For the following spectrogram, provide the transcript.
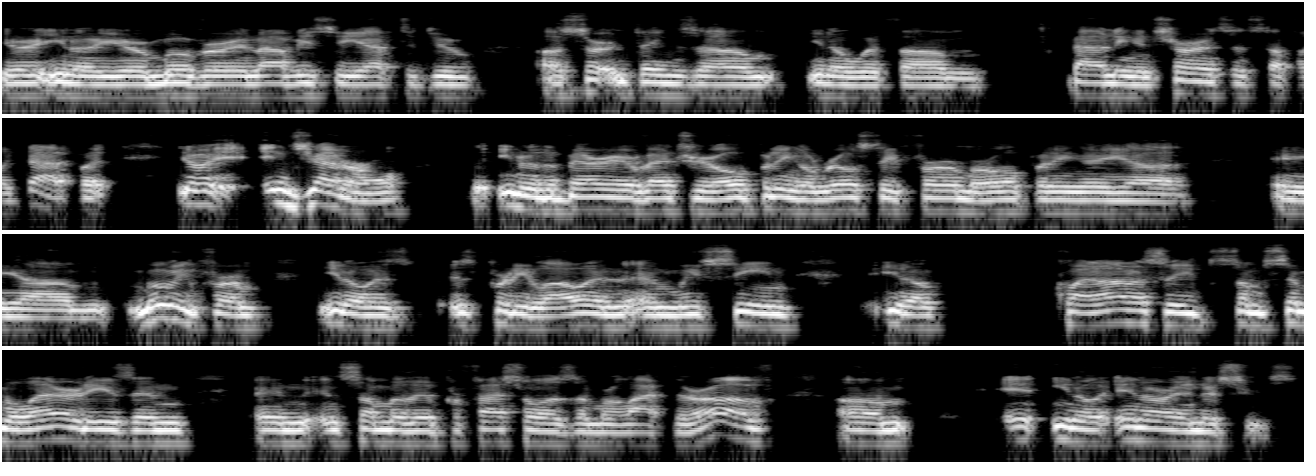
you're you know you're a mover and obviously you have to do uh, certain things, um, you know, with um, bounding insurance and stuff like that. But you know, in general, you know, the barrier of entry, opening a real estate firm or opening a uh, a um, moving firm, you know, is is pretty low, and and we've seen, you know, quite honestly, some similarities in in in some of the professionalism or lack thereof, um, in, you know, in our industries.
